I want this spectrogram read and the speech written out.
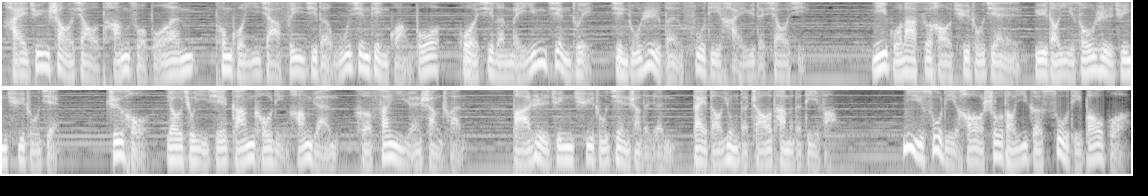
海军少校唐索伯恩通过一架飞机的无线电广播获悉了美英舰队进入日本腹地海域的消息。尼古拉斯号驱逐舰遇到一艘日军驱逐舰之后，要求一些港口领航员和翻译员上船，把日军驱逐舰上的人带到用得着他们的地方。密苏里号收到一个速递包裹。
